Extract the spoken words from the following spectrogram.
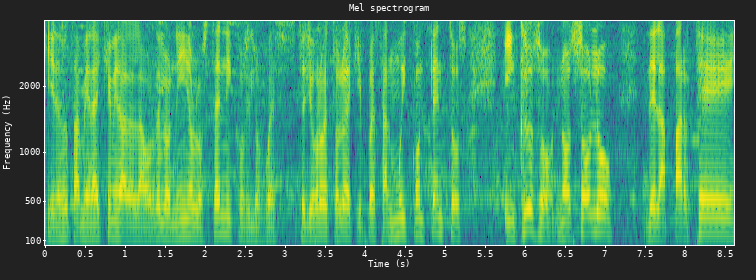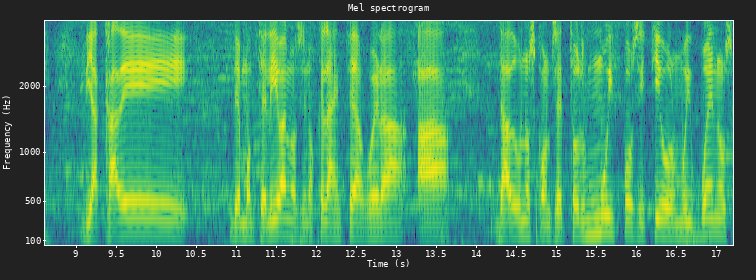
Y en eso también hay que mirar la labor de los niños, los técnicos y los jueces. Entonces yo creo que todos los equipos están muy contentos, incluso no solo de la parte de acá de, de Montelíbano, sino que la gente de afuera ha dado unos conceptos muy positivos, muy buenos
